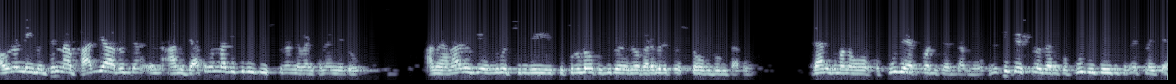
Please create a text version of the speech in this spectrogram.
అవునండి ఈ మధ్యన నా భార్య ఆరోగ్యం ఆమె జాతకం నా దగ్గరికి తీసుకురండి వెంటనే మీరు. ఆమె అనారోగ్యం ఎందుకు వచ్చింది? శుక్రుడో కుదురో ఏదో గడబడి చేస్తూ ఉంటుంటారు దానికి మనం ఒక పూజ ఏర్పాటు చేద్దాము. ఋషికేశ్లో దానికి ఒక పూజ చేయించినట్లయితే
